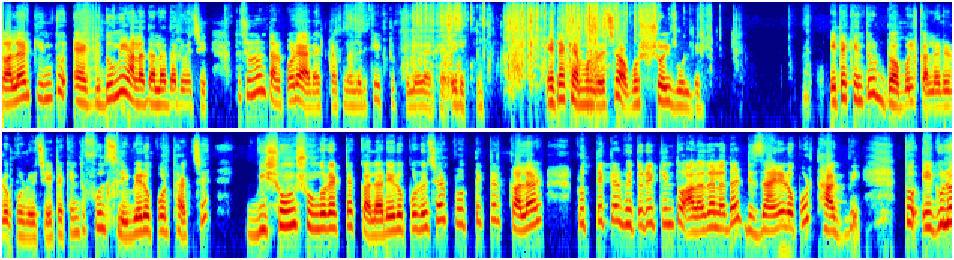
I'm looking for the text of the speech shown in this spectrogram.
কালার কিন্তু একদমই আলাদা আলাদা রয়েছে। তো চলুন তারপরে আর একটা আপনাদেরকে একটু খুলে দেখা দেখুন, এটা কেমন রয়েছে অবশ্যই বলবেন। এটা কিন্তু ডবল কালারের ওপর রয়েছে। এটা কিন্তু ফুল স্লিভের ওপর থাকছে। ভীষণ সুন্দর একটা কালারের ওপর রয়েছে। আর প্রত্যেকটার কালার, প্রত্যেকটার ভেতরে কিন্তু আলাদা আলাদা ডিজাইনের ওপর থাকবে। তো এগুলো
